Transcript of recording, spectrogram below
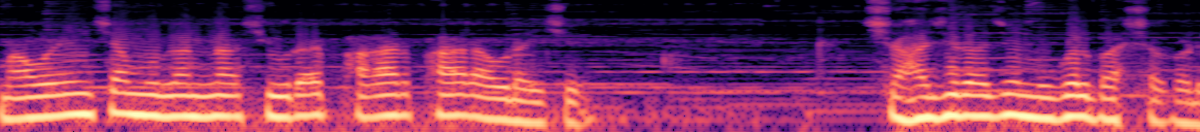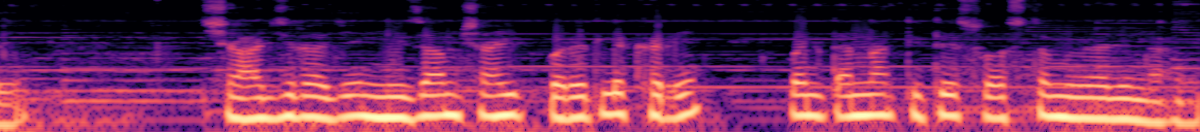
मावळ्यांच्या मुलांना शिवराय फार फार आवडायचे. शहाजीराजे मुघल बादशाकडे शहाजीराजे निजामशाहीत परतले खरे पण त्यांना तिथे स्वस्त मिळाले नाही.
